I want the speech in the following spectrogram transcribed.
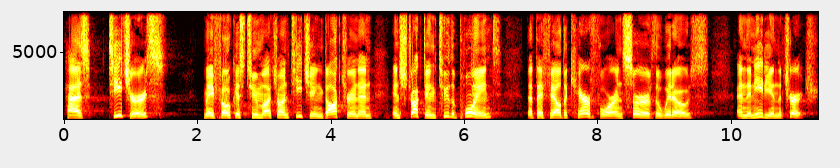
has teachers may focus too much on teaching doctrine and instructing to the point that they fail to care for and serve the widows and the needy in the church.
